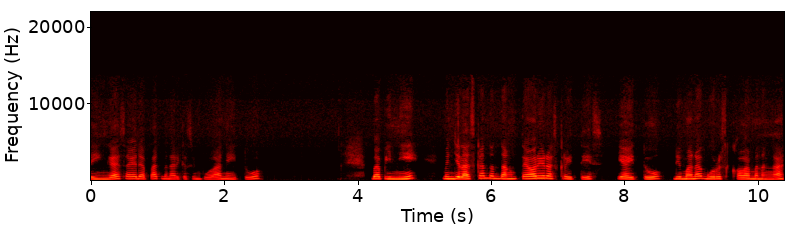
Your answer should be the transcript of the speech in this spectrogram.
sehingga saya dapat menarik kesimpulan yaitu bab ini menjelaskan tentang teori ras kritis yaitu di mana guru sekolah menengah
